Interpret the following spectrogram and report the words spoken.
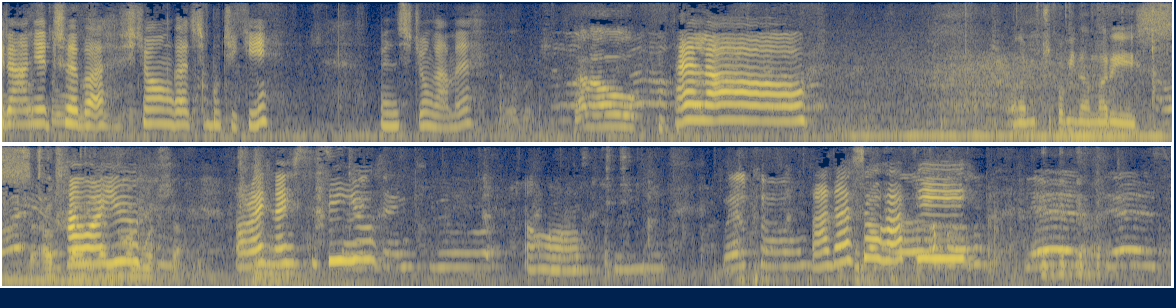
W Iranie trzeba ściągać buciki, więc ściągamy. Hello! Hello! Ona mi przypomina Marii z Australii. How are you? Alright, nice to see you. Thank you. Oh, Welcome. Ada, so happy. Yes, yes.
